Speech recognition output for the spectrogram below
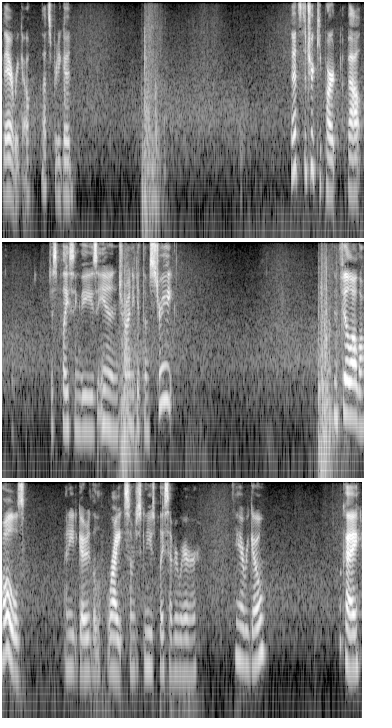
There we go. That's pretty good. That's the tricky part about just placing these in, trying to get them straight. And fill all the holes. I need to go to the right, so I'm just going to use place everywhere. There we go. Okay.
